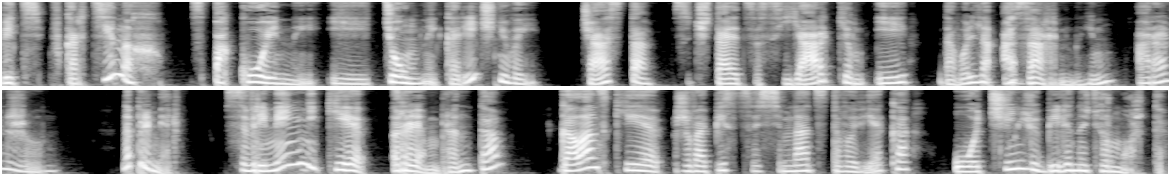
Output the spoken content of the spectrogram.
Ведь в картинах спокойный и темный коричневый часто сочетается с ярким и довольно озорным оранжевым. Например, современники Рембрандта, голландские живописцы XVII века, очень любили натюрморты.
